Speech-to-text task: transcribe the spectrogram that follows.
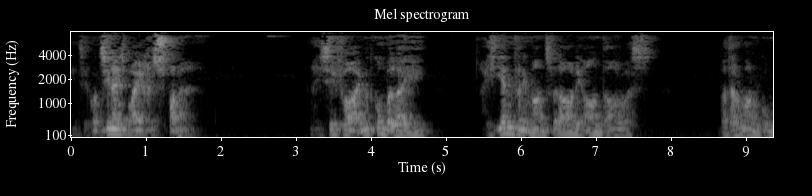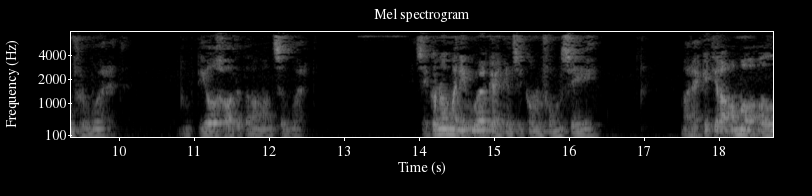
En sy kon sien hy's baie gespanne. En hy sê vir haar hy moet kom bely. Hy's een van die mans wat daardie aand daar was wat haar man kom vermoor het. Om deel gehad het aan haar man se moord. Sy kon hom in die oë kyk en sy kon vir hom sê maar ek het julle almal al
